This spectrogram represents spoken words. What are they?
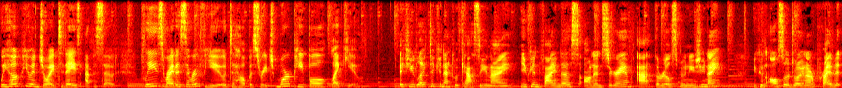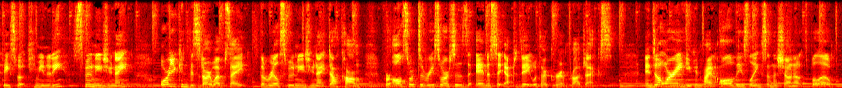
We hope you enjoyed today's episode. Please write us a review to help us reach more people like you. If you'd like to connect with Cassie and I, you can find us on Instagram at The Real Spoonies Unite. You can also join our private Facebook community, Spoonies Unite, or you can visit our website, therealspooniesunite.com, for all sorts of resources and to stay up to date with our current projects. And don't worry, you can find all of these links in the show notes below.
